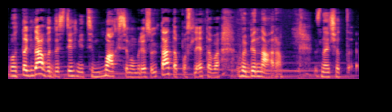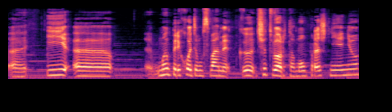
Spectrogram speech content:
Вот тогда вы достигнете максимум результата после этого вебинара. Значит, э, и э, мы переходим с вами к четвертому упражнению.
